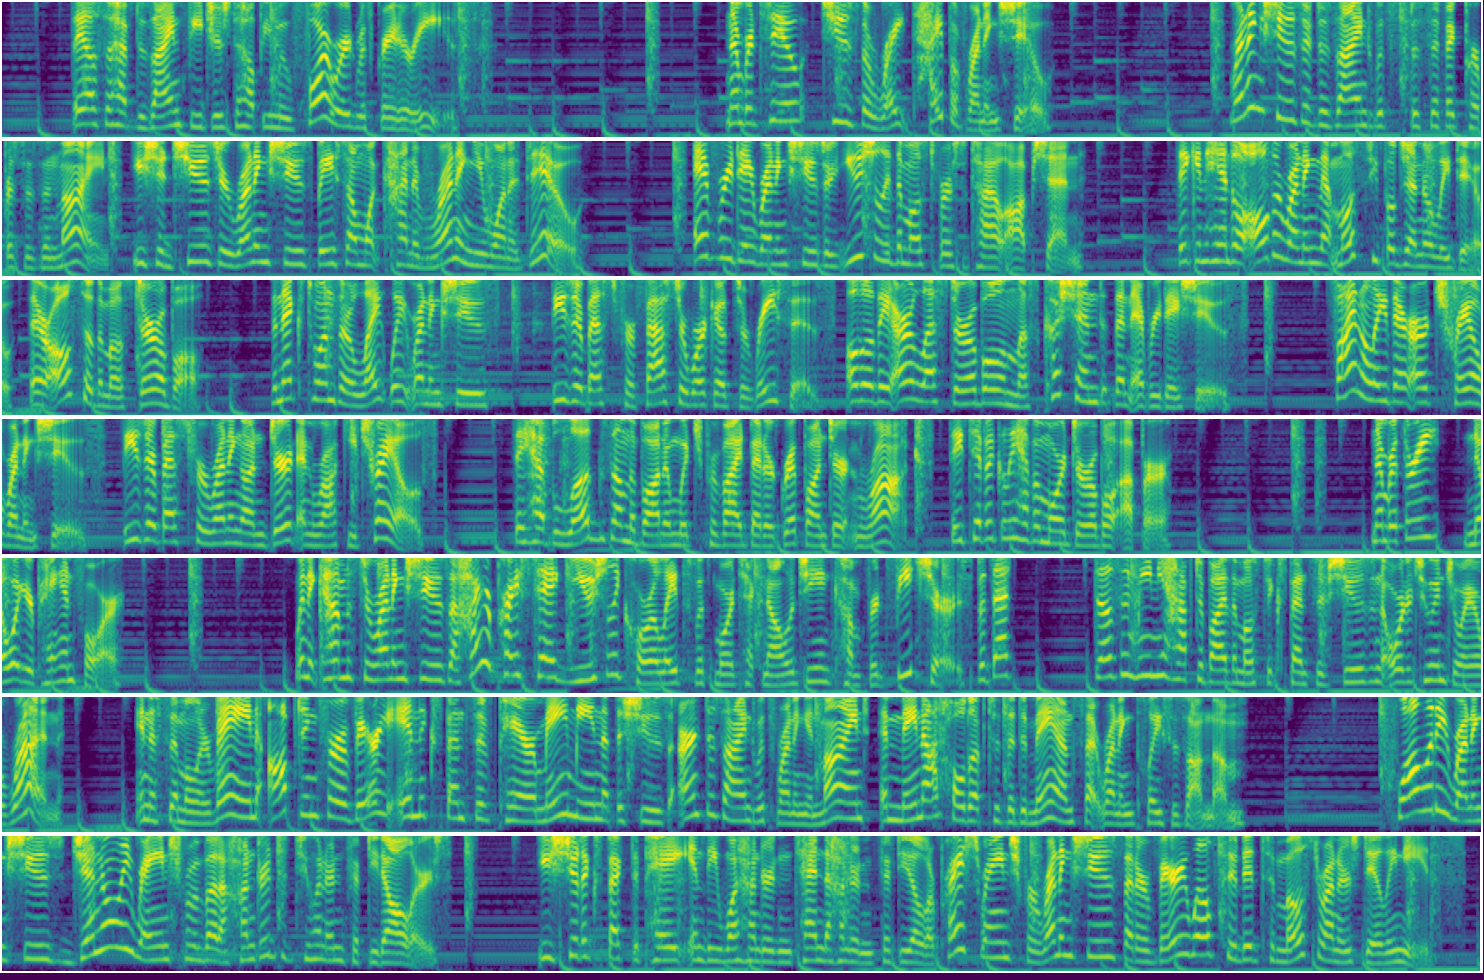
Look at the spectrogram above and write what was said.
They also have design features to help you move forward with greater ease. Number 2. Choose the right type of running shoe. Running shoes are designed with specific purposes in mind. You should choose your running shoes based on what kind of running you want to do. Everyday running shoes are usually the most versatile option. They can handle all the running that most people generally do. They're also the most durable. The next ones are lightweight running shoes. These are best for faster workouts or races, although they are less durable and less cushioned than everyday shoes. Finally, there are trail running shoes. These are best for running on dirt and rocky trails. They have lugs on the bottom which provide better grip on dirt and rocks. They typically have a more durable upper. Number 3. Know what you're paying for. When it comes to running shoes, a higher price tag usually correlates with more technology and comfort features, but that doesn't mean you have to buy the most expensive shoes in order to enjoy a run. In a similar vein, opting for a very inexpensive pair may mean that the shoes aren't designed with running in mind and may not hold up to the demands that running places on them. Quality running shoes generally range from about 100 to $250. You should expect to pay in the 110 to $150 price range for running shoes that are very well suited to most runners' daily needs.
